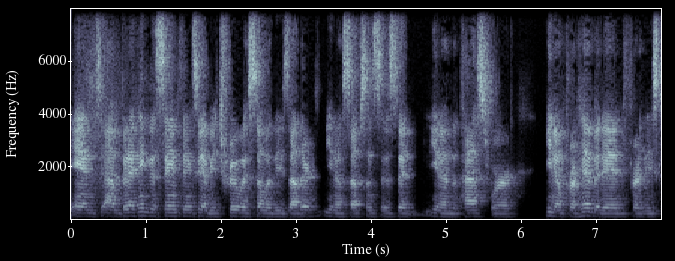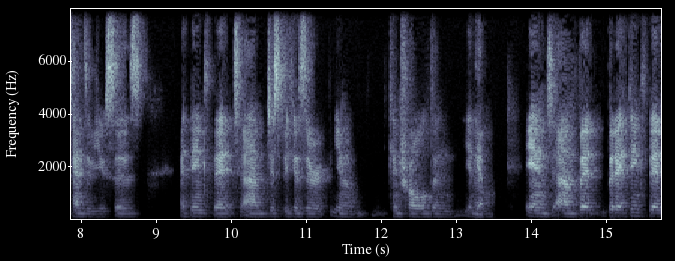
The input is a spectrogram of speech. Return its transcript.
and um, but i think the same thing's going to be true with some of these other you know substances that you know in the past were you know prohibited for these kinds of uses. I think that um, just because they're you know controlled and you know yep and um, but but I think that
